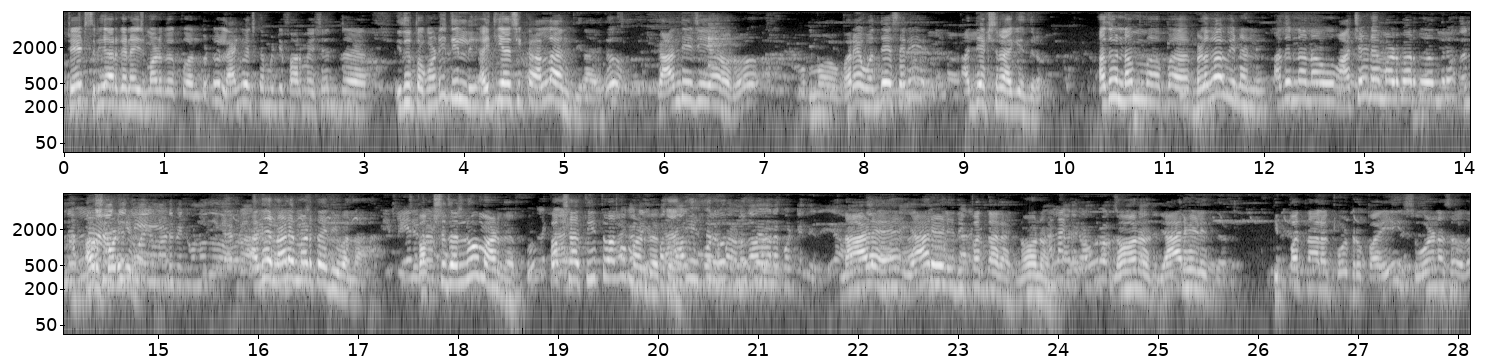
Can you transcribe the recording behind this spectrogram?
ಸ್ಟೇಟ್ಸ್ ರಿಆರ್ಗನೈಸ್ ಮಾಡಬೇಕು ಅಂದ್ಬಿಟ್ಟು ಲ್ಯಾಂಗ್ವೇಜ್ ಕಮಿಟಿ ಫಾರ್ಮೇಷನ್ ಇದು ತೊಗೊಂಡಿದ್ದು ಇಲ್ಲಿ. ಐತಿಹಾಸಿಕ ಅಲ್ಲ ಅಂತೀರಾ ಇದು? ಗಾಂಧೀಜಿಯವರು ಅವರು ಬರೇ ಒಂದೇ ಸರಿ ಅಧ್ಯಕ್ಷರಾಗಿದ್ದರು ಅದು ನಮ್ಮ ಬೆಳಗಾವಿನಲ್ಲಿ. ಅದನ್ನು ನಾವು ಆಚರಣೆ ಮಾಡಬಾರ್ದು ಅಂದರೆ ಅವ್ರ ಕೊಡುಗೆ ಅದೇ ನಾಳೆ ಮಾಡ್ತಾ ಇದೀವಲ್ಲ. ಪಕ್ಷದಲ್ಲೂ ಮಾಡಬೇಕು. ಪಕ್ಷಾತೀತವಾಗೂ ಮಾಡಬೇಕು. ನಾಳೆ ಯಾರು ಹೇಳಿದ್ದು ಇಪ್ಪತ್ನಾಲ್ಕು? ನೋ ನೋ ನೋ. ನೋ ಯಾರು ಹೇಳಿದ್ದು? ಇಪ್ಪತ್ನಾಲ್ಕು ಕೋಟಿ ರೂಪಾಯಿ ಸುವರ್ಣಸೌಧ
